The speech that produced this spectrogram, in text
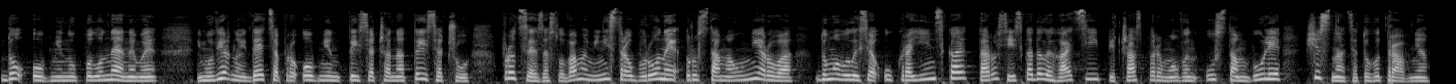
до обміну полоненими. Ймовірно, йдеться про обмін тисяча на тисячу. Про це, за словами міністра оборони Рустама Умєрова, домовилися українська та російська делегації під час перемовин у Стамбулі 16 травня.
